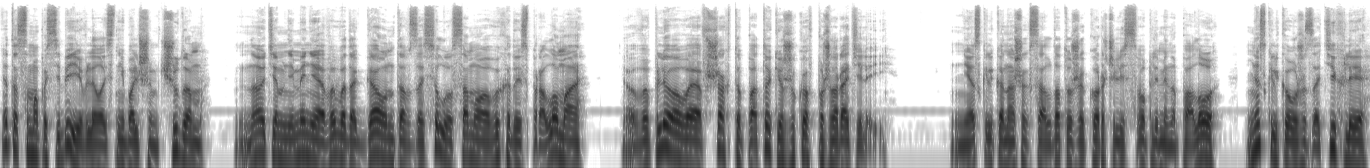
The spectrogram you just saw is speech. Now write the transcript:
Это само по себе являлось небольшим чудом, но тем не менее выводок гаунтов засел у самого выхода из пролома, выплевывая в шахту потоки жуков-пожирателей. Несколько наших солдат уже корчились с воплями на полу, несколько уже затихли,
